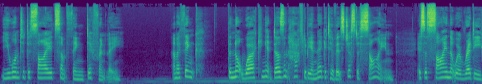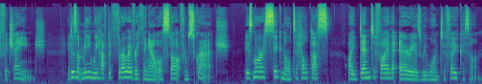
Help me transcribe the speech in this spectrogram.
you want to decide something differently? And I think the not working, it doesn't have to be a negative, it's just a sign. It's a sign that we're ready for change. It doesn't mean we have to throw everything out or start from scratch. It's more a signal to help us identify the areas we want to focus on,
